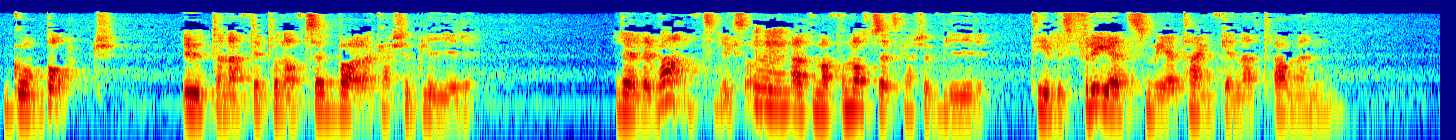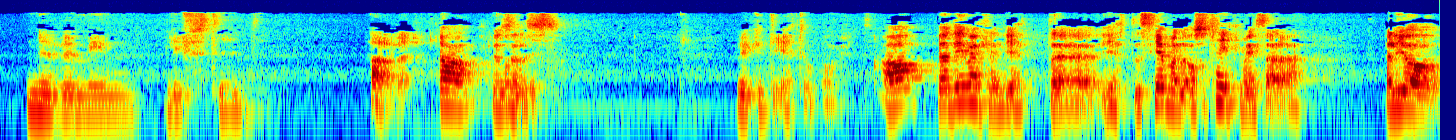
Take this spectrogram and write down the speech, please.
gå bort. Utan att det på något sätt bara kanske blir relevant. Liksom. Mm. Att man på något sätt kanske blir tillfreds med tanken att ja, men, nu är min livstid över. Ja, precis. Vilket är jätteobehagligt. Ja, ja, det är verkligen jätte, jätteskrämmande. Och så tänker man ju så här, eller jag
